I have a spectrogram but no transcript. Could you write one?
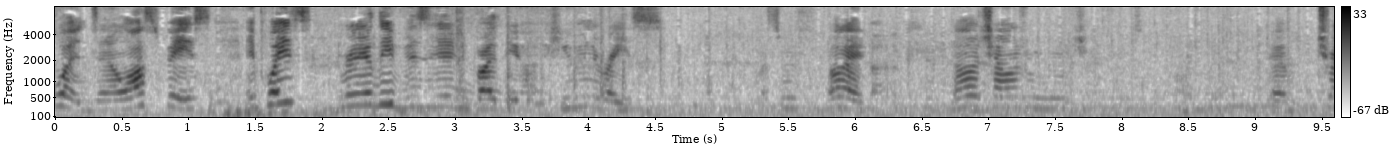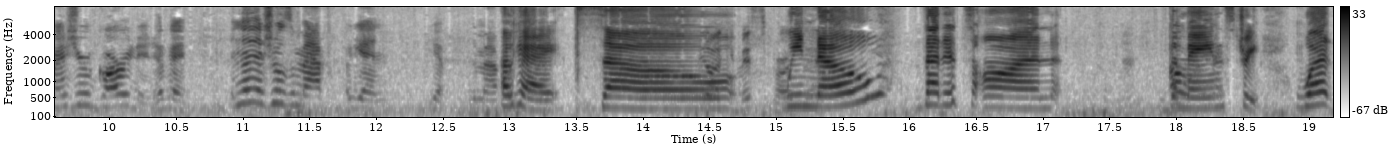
woods in a lost space, a place rarely visited by the human race. Let's move. Okay. Now the challenge will be uh, treasure guarded. Okay. And then it shows a map again. Yep, the map. Okay, so you missed a part we there. know that it's on the Oh, main street. What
